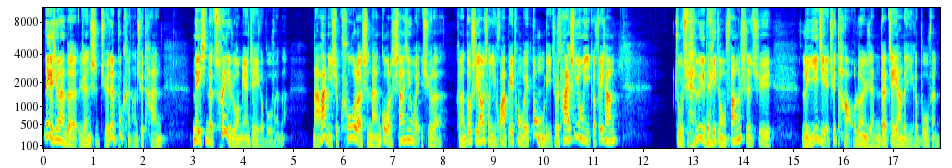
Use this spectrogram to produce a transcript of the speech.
那个阶段的人是绝对不可能去谈内心的脆弱面这一个部分的。哪怕你是哭了，是难过了，伤心委屈了，可能都是要求你化悲痛为动力，就是他还是用一个非常主旋律的一种方式去。理解去讨论人的这样的一个部分，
